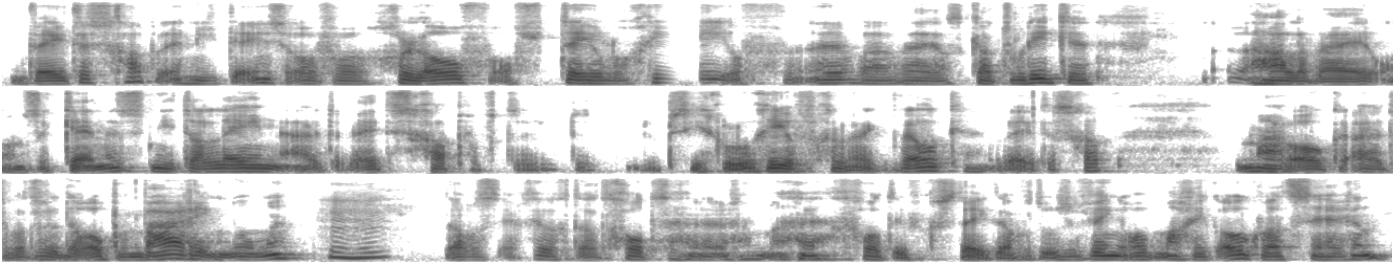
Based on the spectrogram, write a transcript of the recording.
wetenschap en niet eens over geloof of theologie. Of, waar wij als katholieken halen wij onze kennis niet alleen uit de wetenschap of de, de, psychologie of gelijk welke wetenschap. Maar ook uit wat we de openbaring noemen. Mm dat was echt dat God, uh, God heeft gesteekt af en toe zijn vinger op, mag ik ook wat zeggen?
